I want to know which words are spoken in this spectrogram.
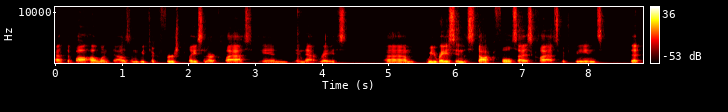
at the Baja 1000. We took first place in our class in in that race. Um, we race in the stock full size class, which means that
